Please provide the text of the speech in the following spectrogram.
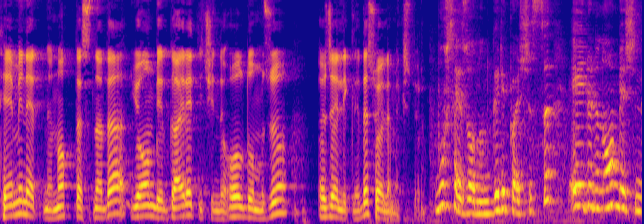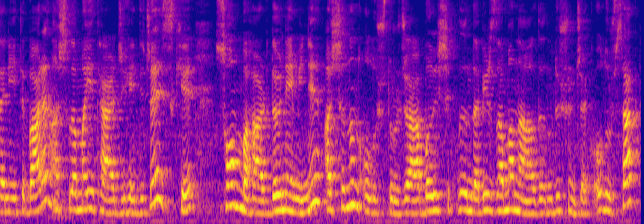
temin etme noktasına da yoğun bir gayret içinde olduğumuzu özellikle de söylemek istiyorum. Bu sezonun grip aşısı Eylül'ün 15'inden itibaren aşılamayı tercih edeceğiz ki sonbahar dönemini aşının oluşturacağı bağışıklığında bir zaman aldığını düşünecek olursak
